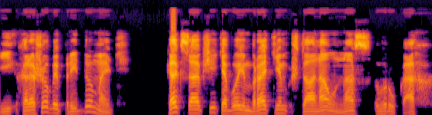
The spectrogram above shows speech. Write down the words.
и хорошо бы придумать, как сообщить обоим братьям, что она у нас в руках.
